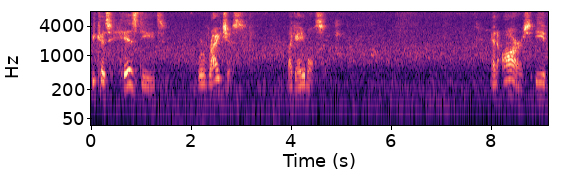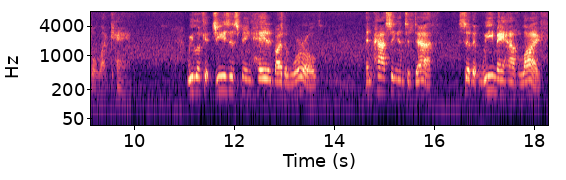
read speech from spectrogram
because his deeds were righteous, like Abel's, and ours evil, like Cain. We look at Jesus being hated by the world and passing into death so that we may have life,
